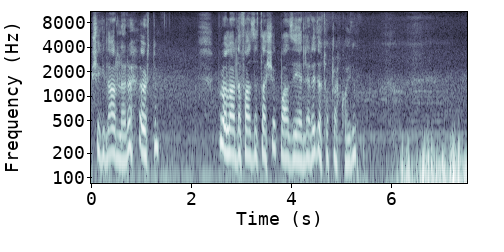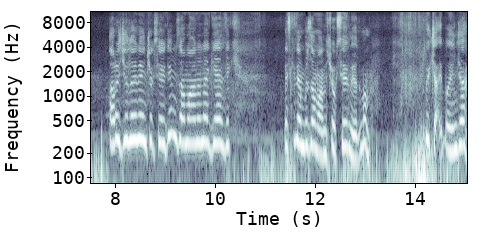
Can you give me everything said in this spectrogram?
Bu şekilde arıları örttüm. Buralarda fazla taş yok. Bazı yerlere de toprak koydum. Arıcılığın en çok sevdiğim zamanına geldik. Eskiden bu zamanı çok sevmiyordum ama 3 ay boyunca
